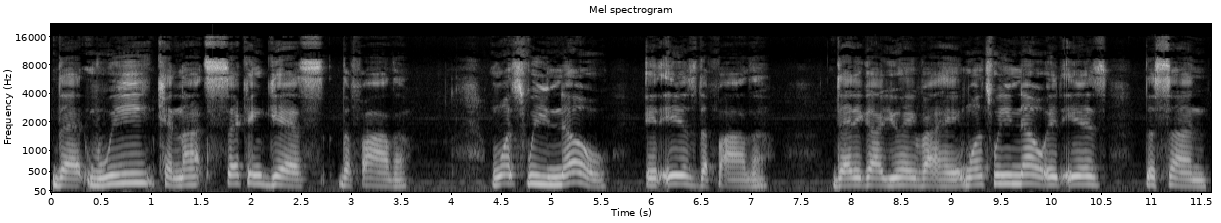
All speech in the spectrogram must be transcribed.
that we cannot second guess the Father. Once we know it is the Father, Daddy God Yuhe once we know it is the Son,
